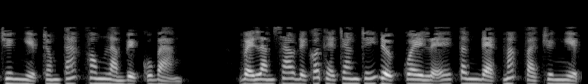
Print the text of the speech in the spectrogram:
chuyên nghiệp trong tác phong làm việc của bạn. Vậy làm sao để có thể trang trí được quầy lễ tân đẹp mắt và chuyên nghiệp?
